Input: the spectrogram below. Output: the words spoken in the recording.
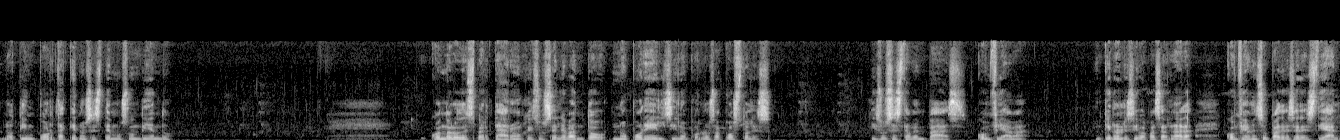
¿no te importa que nos estemos hundiendo? Cuando lo despertaron, Jesús se levantó, no por él, sino por los apóstoles. Jesús estaba en paz, confiaba en que no les iba a pasar nada, confiaba en su Padre Celestial.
